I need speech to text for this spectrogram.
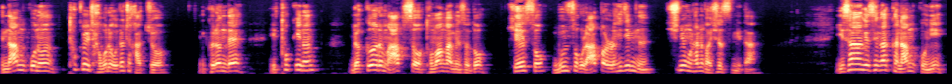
나무꾼은 토끼를 잡으려고 쫓아갔죠. 그런데 이 토끼는 몇 걸음 앞서 도망가면서도 계속 눈 속을 앞발로 헤집는 신용을 하는 것이었습니다. 이상하게 생각한 나무꾼이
